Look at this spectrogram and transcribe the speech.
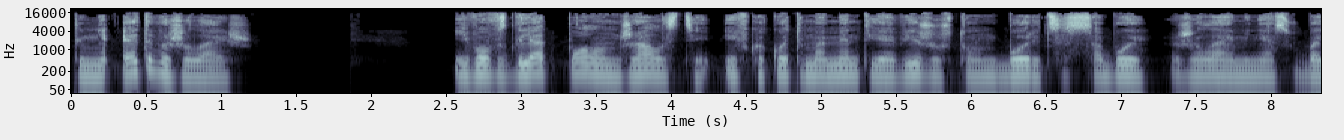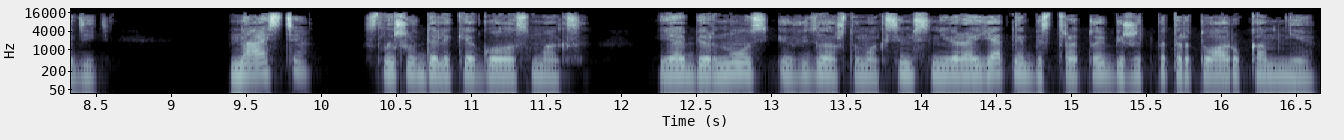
Ты мне этого желаешь?» Его взгляд полон жалости, и в какой-то момент я вижу, что он борется с собой, желая меня освободить. «Настя!» — слышу вдалеке голос Макса. Я обернулась и увидела, что Максим с невероятной быстротой бежит по тротуару ко мне.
